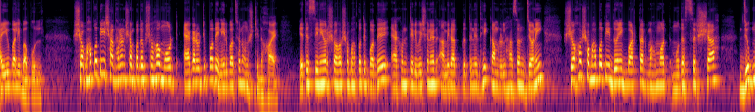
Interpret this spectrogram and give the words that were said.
আইয়ুব আলী বাবুল। সভাপতি সাধারণ সম্পাদক সহ মোট এগারোটি পদে নির্বাচন অনুষ্ঠিত হয়। এতে সিনিয়র সহ সভাপতি পদে এখন টেলিভিশনের আমিরাত প্রতিনিধি কামরুল হাসান, জনি। সহ সভাপতি দৈনিক বার্তার মোহাম্মদ মুদাস্সের শাহ। যুগ্ম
